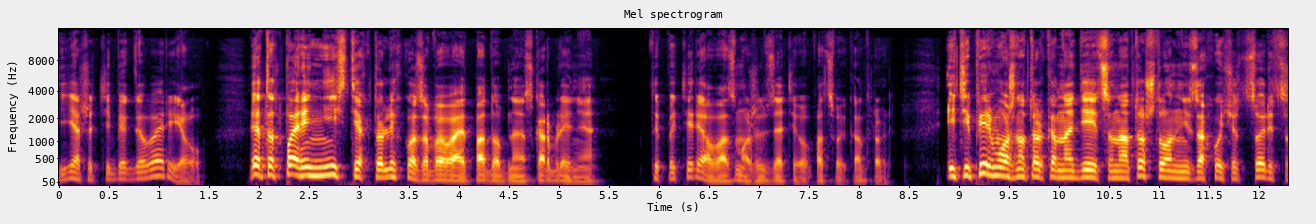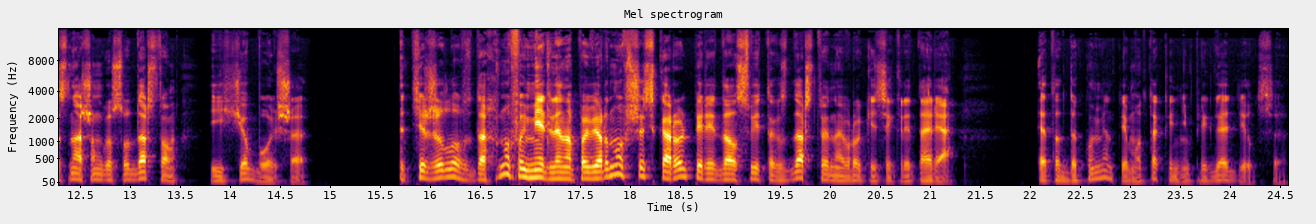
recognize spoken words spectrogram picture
«Я же тебе говорил. Этот парень не из тех, кто легко забывает подобное оскорбление. Ты потерял возможность взять его под свой контроль. И теперь можно только надеяться на то, что он не захочет ссориться с нашим государством еще больше». Тяжело вздохнув и медленно повернувшись, король передал свиток с дарственной в руки секретаря. Этот документ ему так и не пригодился.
